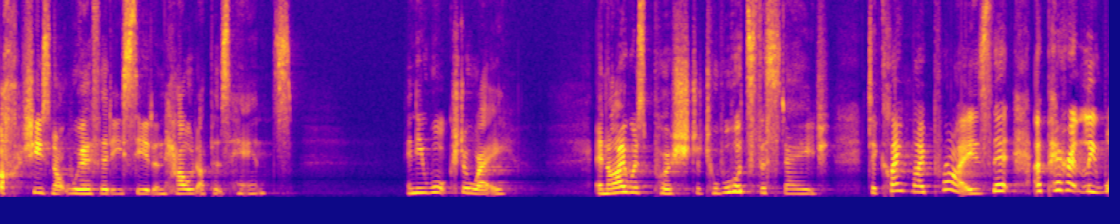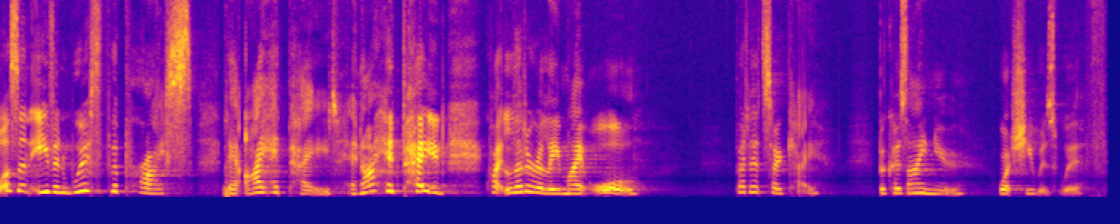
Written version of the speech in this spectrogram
Oh, she's not worth it, he said, and held up his hands. And he walked away. And I was pushed towards the stage to claim my prize that apparently wasn't even worth the price that I had paid. And I had paid quite literally my all. But it's okay because I knew what she was worth.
